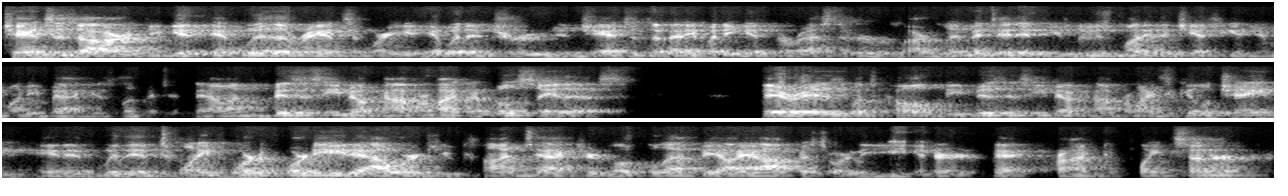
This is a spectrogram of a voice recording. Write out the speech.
chances are, if you get hit with a ransomware, you get hit with intrusion, chances of anybody getting arrested are, are limited. If you lose money, the chance of getting your money back is limited. Now, on business email compromise, I will say this. There is what's called the business email compromise kill chain, and if within twenty-four to forty-eight hours, you contact your local FBI office or the Internet Crime Complaint Center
